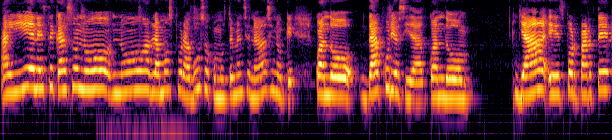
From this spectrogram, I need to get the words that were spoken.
Ahí en este caso no, no hablamos por abuso, como usted mencionaba, sino que cuando da curiosidad, cuando ya es por parte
